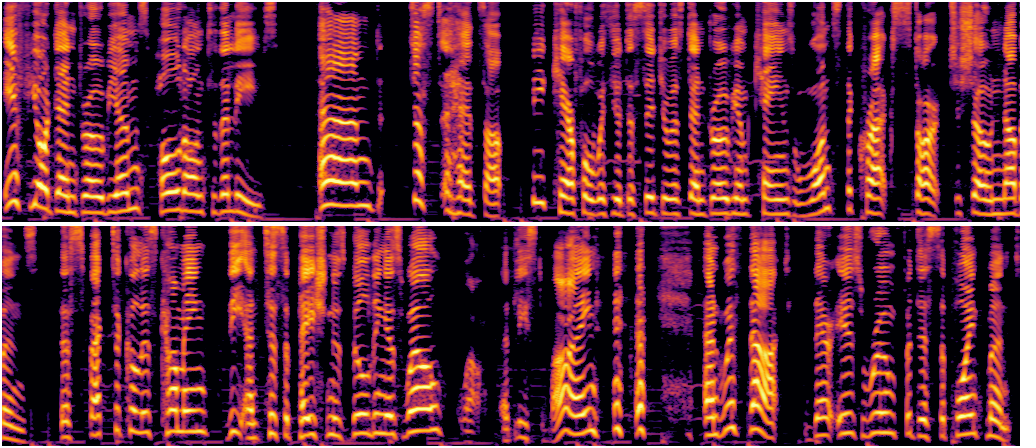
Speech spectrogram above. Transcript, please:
if your dendrobiums hold on to the leaves. And just a heads up, be careful with your deciduous dendrobium canes once the cracks start to show nubbins. The spectacle is coming, the anticipation is building as well, well, at least mine. and with that, there is room for disappointment.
